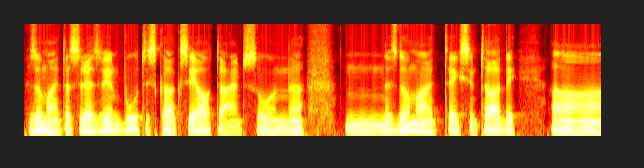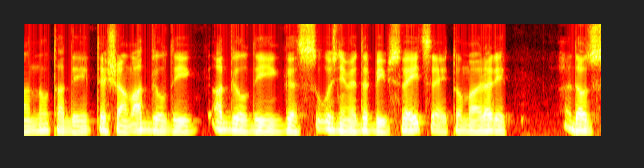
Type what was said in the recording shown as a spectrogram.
Es domāju, tas ir aizvien būtiskāks jautājums, un mm, es domāju, teiksim, tādi, uh, nu, tādi tiešām atbildīgi, atbildīgas uzņēmējdarbības veicēji tomēr arī daudz,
